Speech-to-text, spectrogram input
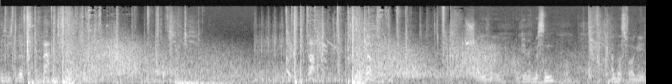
Muss ich treffen? Ah, den treffe ich ja nicht. Scheiße, ey. Okay, wir müssen anders vorgehen.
